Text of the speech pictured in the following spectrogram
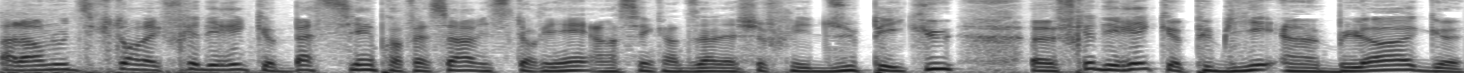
Alors, nous discutons avec Frédéric Bastien, professeur historien, ancien candidat à la chefferie du PQ. Euh, Frédéric a publié un blog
